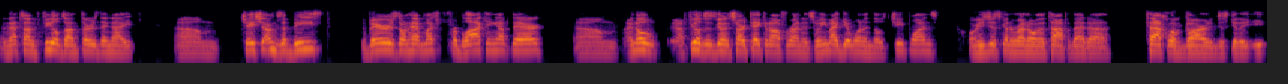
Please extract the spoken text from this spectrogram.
and that's on Fields on Thursday night. Um, Chase Young's a beast. The Bears don't have much for blocking up there. Um, I know uh, Fields is going to start taking off running, so he might get one of those cheap ones, or he's just going to run over the top of that uh, tackle and guard and just get an e-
